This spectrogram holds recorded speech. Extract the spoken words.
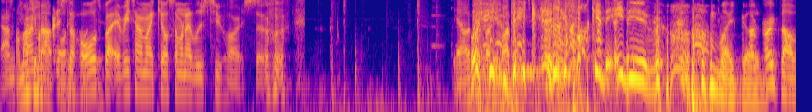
I'm, I'm trying my hardest to hold, but every time I kill someone, I lose two hearts. So Yeah, okay, buddy, my you fucking idiot! Oh my god! I broke that one.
